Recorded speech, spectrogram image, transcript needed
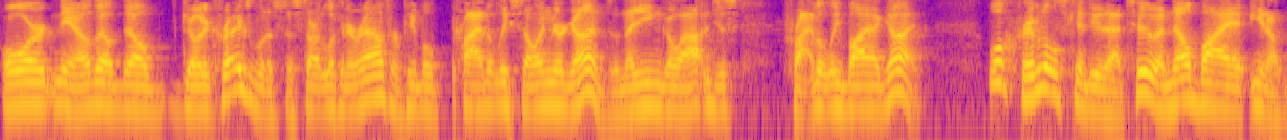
Or, you know, they'll, they'll go to Craigslist and start looking around for people privately selling their guns. And then you can go out and just privately buy a gun. Well, criminals can do that too. And they'll buy, you know,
